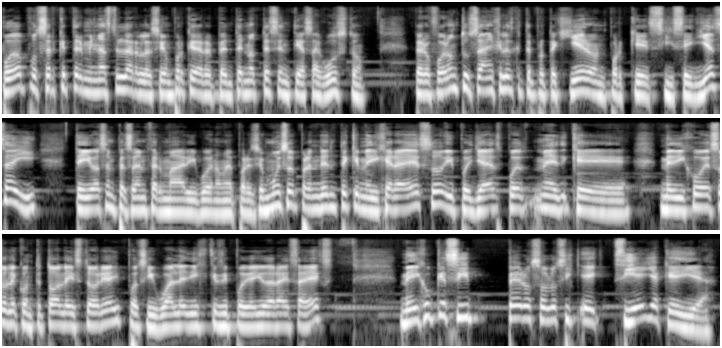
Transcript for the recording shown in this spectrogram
Puedo apostar que terminaste la relación porque de repente no te sentías a gusto, pero fueron tus ángeles que te protegieron porque si seguías ahí te ibas a empezar a enfermar y bueno, me pareció muy sorprendente que me dijera eso y pues ya después me, que me dijo eso le conté toda la historia y pues igual le dije que si podía ayudar a esa ex. Me dijo que sí, pero solo si, eh, si ella quería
